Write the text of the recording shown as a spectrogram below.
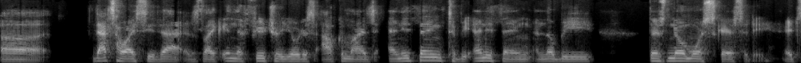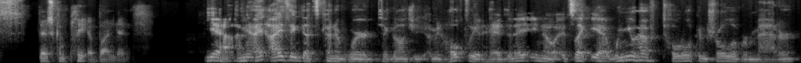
Uh, that's how I see that. Is like in the future, you'll just alchemize anything to be anything, and there'll be there's no more scarcity. It's there's complete abundance. Yeah, I mean, I, I think that's kind of where technology. I mean, hopefully it heads, and it, you know, it's like yeah, when you have total control over matter,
